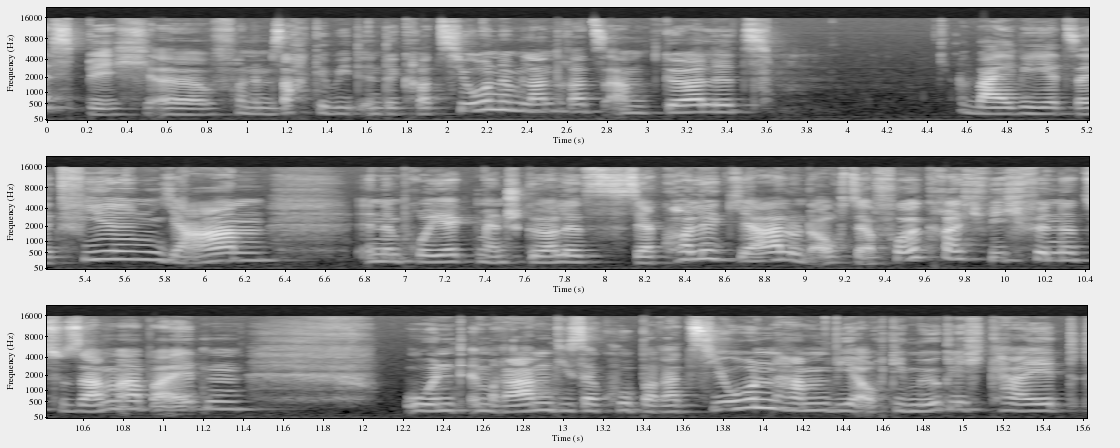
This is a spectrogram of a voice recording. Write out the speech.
Esbich äh, von dem Sachgebiet Integration im Landratsamt Görlitz, weil wir jetzt seit vielen Jahren in dem Projekt Mensch Görlitz sehr kollegial und auch sehr erfolgreich, wie ich finde, zusammenarbeiten. Und im Rahmen dieser Kooperation haben wir auch die Möglichkeit,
